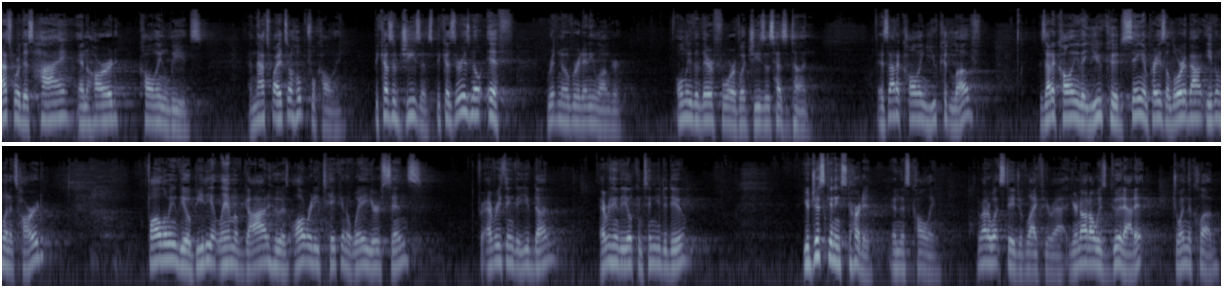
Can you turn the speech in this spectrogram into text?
That's where this high and hard calling leads. And that's why it's a hopeful calling, because of Jesus, because there is no if written over it any longer, only the therefore of what Jesus has done. Is that a calling you could love? Is that a calling that you could sing and praise the Lord about even when it's hard? Following the obedient Lamb of God who has already taken away your sins for everything that you've done, everything that you'll continue to do? You're just getting started in this calling, no matter what stage of life you're at. You're not always good at it. Join the club.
